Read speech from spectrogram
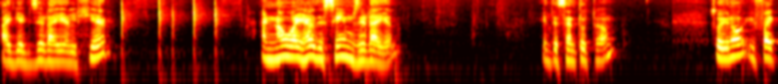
I get ZIL here and now I have the same ZIL in the central term. So you know if I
